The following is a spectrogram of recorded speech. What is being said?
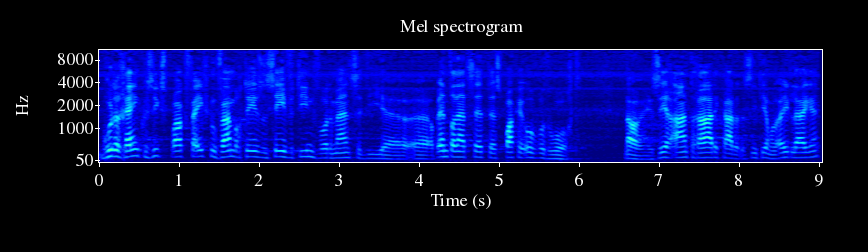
Broeder Rijn Koziek sprak 5 november 2017 voor de mensen die uh, uh, op internet zitten, sprak hij over het woord. Nou, zeer aan te raden, ik ga dat dus niet helemaal uitleggen.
